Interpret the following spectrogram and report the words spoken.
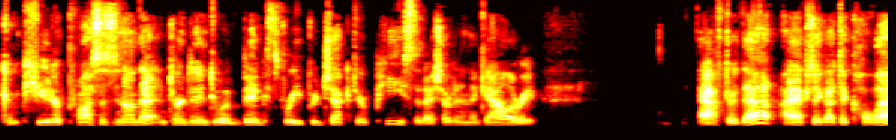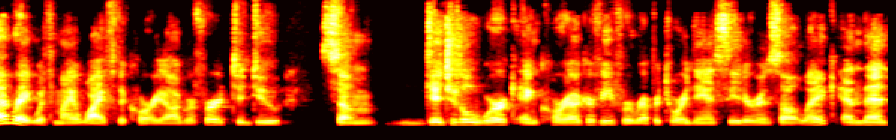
computer processing on that and turned it into a big three projector piece that I showed in the gallery. After that, I actually got to collaborate with my wife, the choreographer, to do some digital work and choreography for Repertory Dance Theater in Salt Lake. And then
